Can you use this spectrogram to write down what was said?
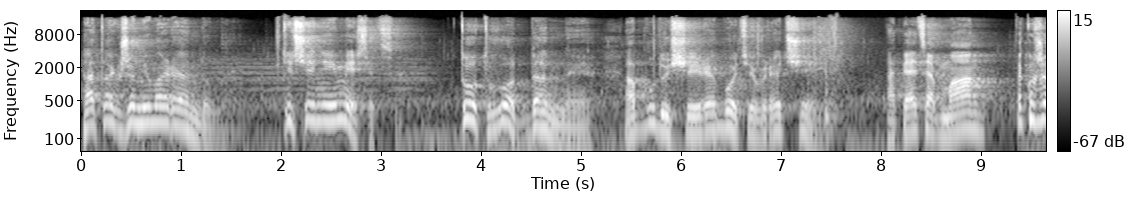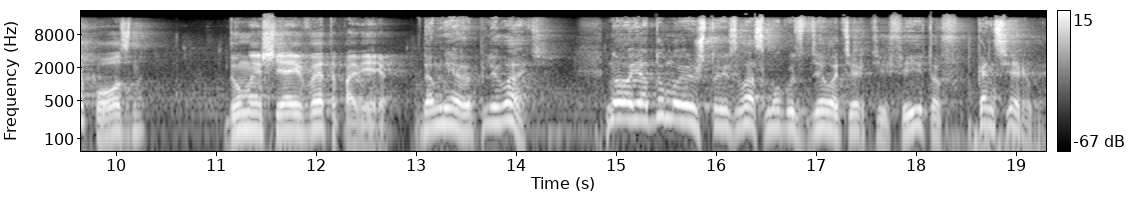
а также меморандумы. В течение месяца. Тут вот данные о будущей работе врачей. Опять обман? Так уже поздно. Думаешь, я и в это поверю? Да мне плевать. Но я думаю, что из вас могут сделать артефитов, консервы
